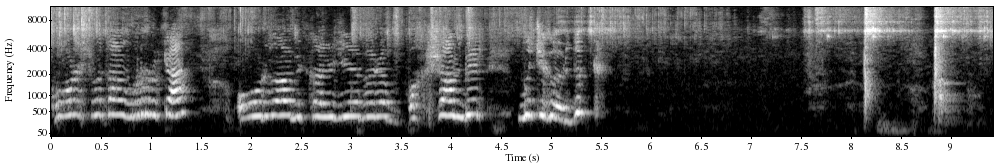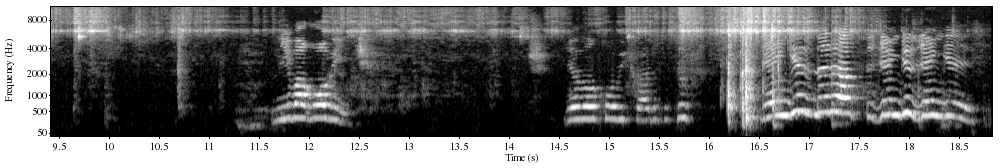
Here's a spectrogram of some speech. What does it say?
Konuşma tam vururken orada bir kaleciye böyle bakışan bir Muçi gördük. Livakovic. Livakovic pası. Cengiz nereye attı? Cengiz. Cengiz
